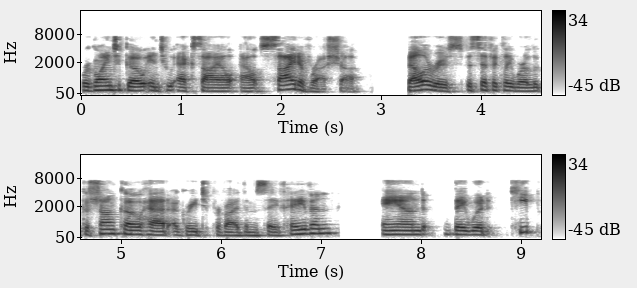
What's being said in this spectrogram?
were going to go into exile outside of Russia, Belarus specifically, where Lukashenko had agreed to provide them safe haven. And they would keep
